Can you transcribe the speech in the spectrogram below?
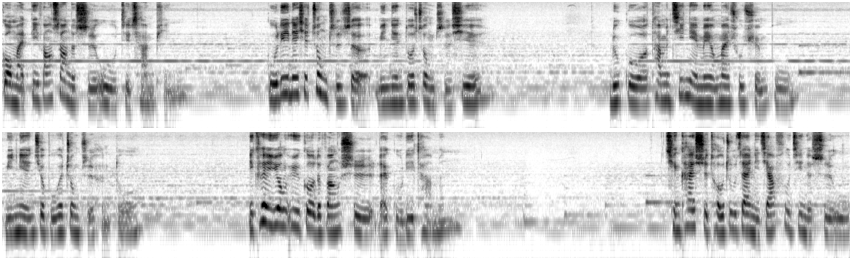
购买地方上的食物及产品，鼓励那些种植者明年多种植些。如果他们今年没有卖出全部，明年就不会种植很多。你可以用预购的方式来鼓励他们。请开始投注在你家附近的事物，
